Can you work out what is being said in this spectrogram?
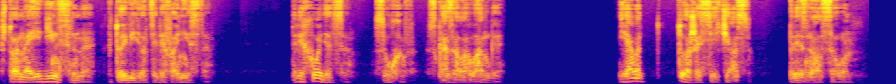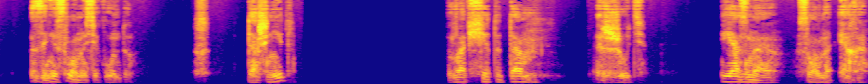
что она единственная, кто видел телефониста». «Приходится, Сухов», — сказала Ванга. «Я вот тоже сейчас», — признался он. Занесло на секунду. «Тошнит?» Вообще-то там жуть. Я знаю, словно эхо,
